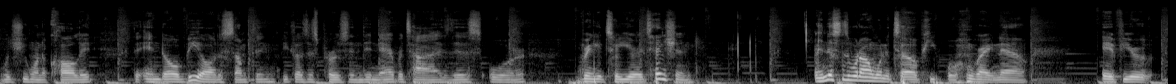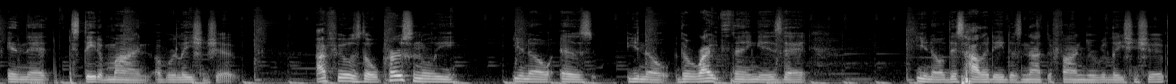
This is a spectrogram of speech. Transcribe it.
which you want to call it, the end all be all to something because this person didn't advertise this or bring it to your attention. And this is what I want to tell people right now if you're in that state of mind of relationship. I feel as though personally, you know, as you know, the right thing is that you know, this holiday does not define your relationship,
